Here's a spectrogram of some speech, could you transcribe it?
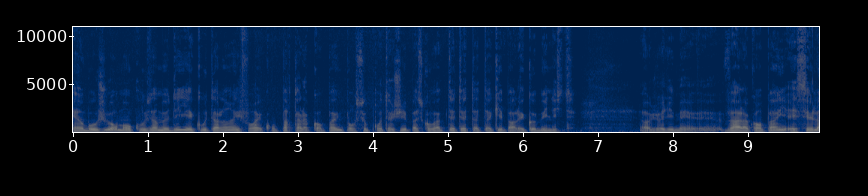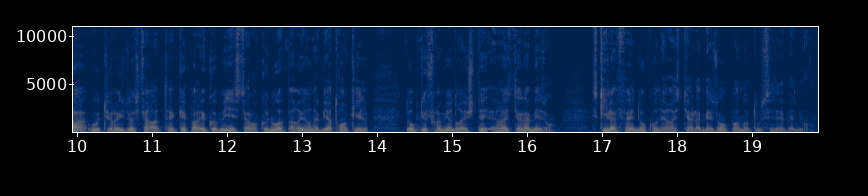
Et un beau jour, mon cousin me dit Écoute, Alain, il faudrait qu'on parte à la campagne pour se protéger parce qu'on va peut-être être attaqué par les communistes. Alors je lui ai dit Mais va à la campagne et c'est là où tu risques de se faire attaquer par les communistes. Alors que nous, à Paris, on est bien tranquille, donc tu ferais mieux de rester, rester à la maison. Ce qu'il a fait, donc on est resté à la maison pendant tous ces événements.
